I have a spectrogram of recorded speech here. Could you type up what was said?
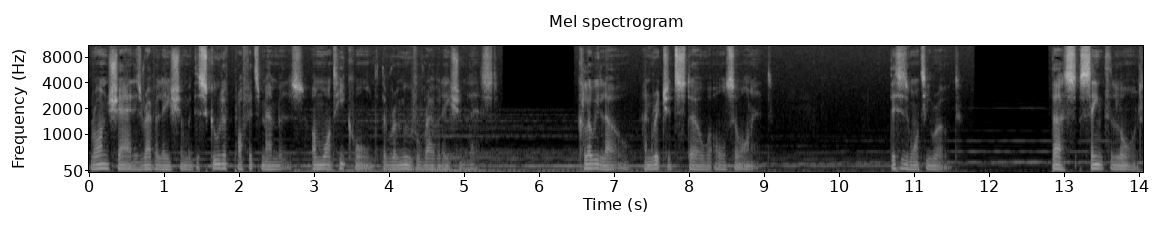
Ron shared his revelation with the School of Prophets members on what he called the removal revelation list. Chloe Lowe and Richard Stowe were also on it. This is what he wrote Thus saith the Lord,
